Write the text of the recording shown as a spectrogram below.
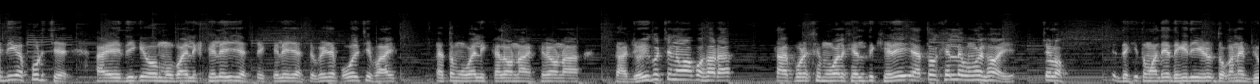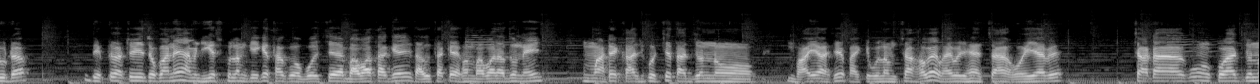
এদিকে ফুটছে, আর এদিকে ও মোবাইল খেলেই যাচ্ছে খেলেই যাচ্ছে। ওকে যে বলছি ভাই, এত মোবাইল খেলো না খেলো না, তা জয়ী করছে না আমার কথাটা? তারপরে সে মোবাইল খেলতে খেলেই এত খেললে মোবাইল হয়। চলো, দেখি তোমাদের, দেখি দিই দোকানের ভিউটা দেখতে পাচ্ছ এই দোকানে, আমি জিজ্ঞেস করলাম, কে কে থাকব বলছে, বাবা থাকে, দাদু থাকে, এখন বাবা দাদু নেই। মাঠে কাজ করছে, তার জন্য ভাই আছে। ভাইকে বললাম, চা হবে? ভাই বলছে হ্যাঁ চা হয়ে যাবে। চাটা করার জন্য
